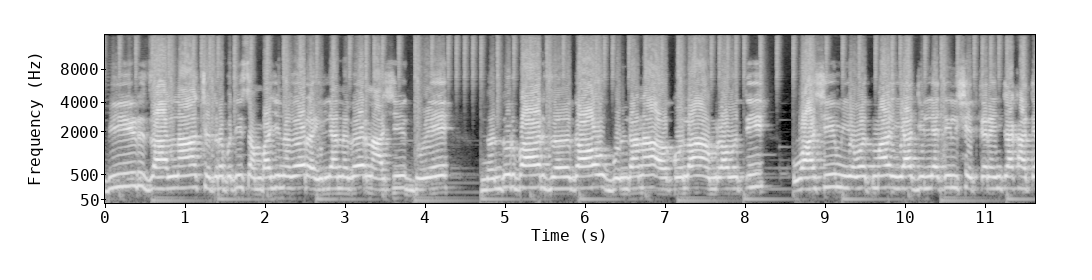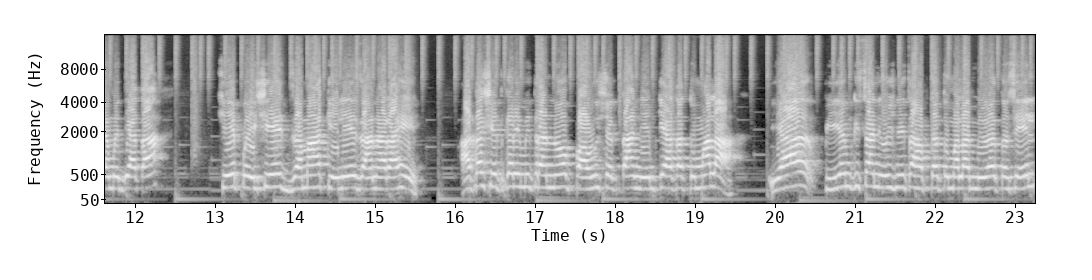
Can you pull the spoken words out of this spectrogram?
बीड जालना छत्रपती संभाजीनगर अहिल्यानगर नाशिक धुळे नंदुरबार जळगाव बुलढाणा अकोला अमरावती वाशिम यवतमाळ या जिल्ह्यातील शेतकऱ्यांच्या खात्यामध्ये आता हे पैसे जमा केले जाणार आहेत. आता शेतकरी मित्रांनो पाहू शकता नेमके आता तुम्हाला या पी एम किसान योजनेचा हप्ता तुम्हाला मिळत असेल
